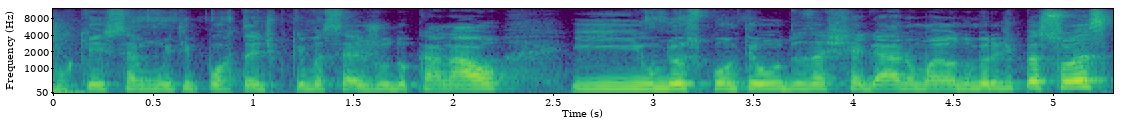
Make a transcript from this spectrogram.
porque isso é muito importante, porque você ajuda o canal e os meus conteúdos a chegar no maior número de pessoas,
